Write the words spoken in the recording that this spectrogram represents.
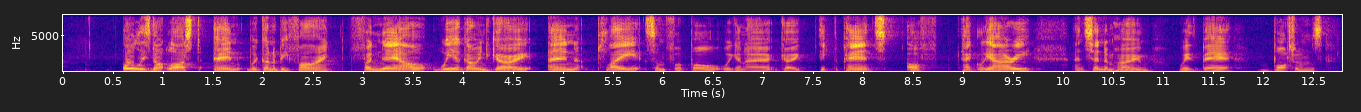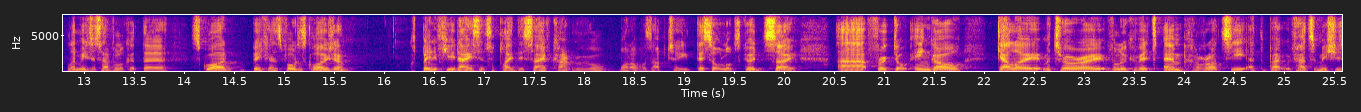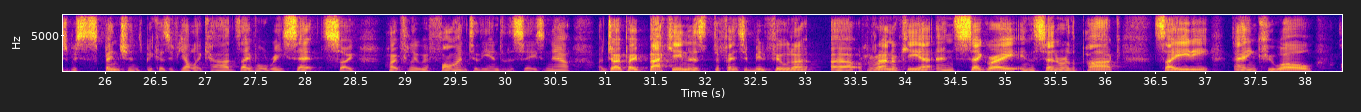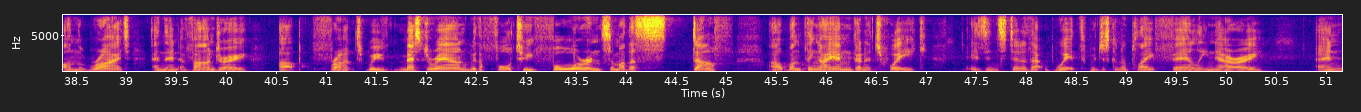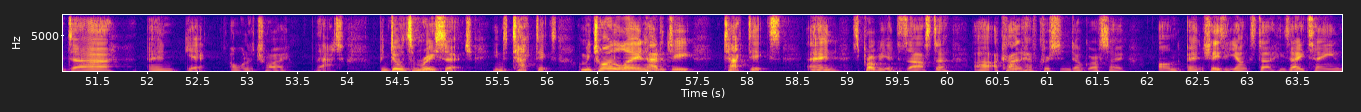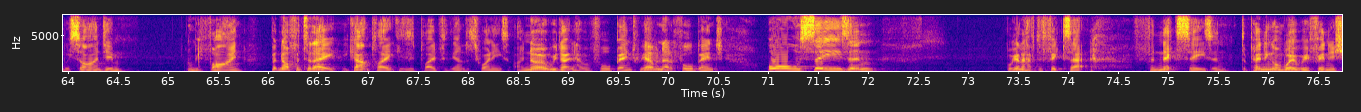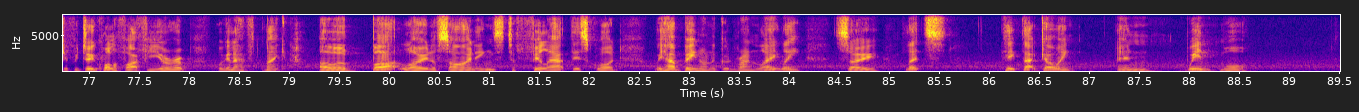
all is not lost and we're going to be fine. For now, we are going to go and play some football. We're going to go kick the pants off Cagliari and send them home with bare bottoms. Let me just have a look at the squad because, full disclosure, it's been a few days since I played this save. Can't remember what I was up to. This all looks good. So, uh, Fructal in goal. Gallo, Maturo, Volukovic, and Perozzi at the back. We've had some issues with suspensions because of yellow cards. They've all reset, so hopefully we're fine to the end of the season now. Adope back in as defensive midfielder. Uh, and Segre in the centre of the park. Saidi and Kuol on the right, and then Evandro up front. We've messed around with a 4-2-4 and some other stuff. Uh, one thing I am going to tweak is instead of that width, we're just going to play fairly narrow and... Uh, and yeah, I want to try that. I've been doing some research into tactics. I've been trying to learn how to do tactics, and it's probably a disaster. Uh, I can't have Christian Del Grosso on the bench. He's a youngster. He's 18. We signed him. He'll be fine. But not for today. He can't play because he's played for the under 20s. I know we don't have a full bench. We haven't had a full bench all season. We're going to have to fix that for next season, depending on where we finish, if we do qualify for Europe, we're going to have to make a buttload of signings to fill out this squad. We have been on a good run lately, so let's keep that going and win more.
